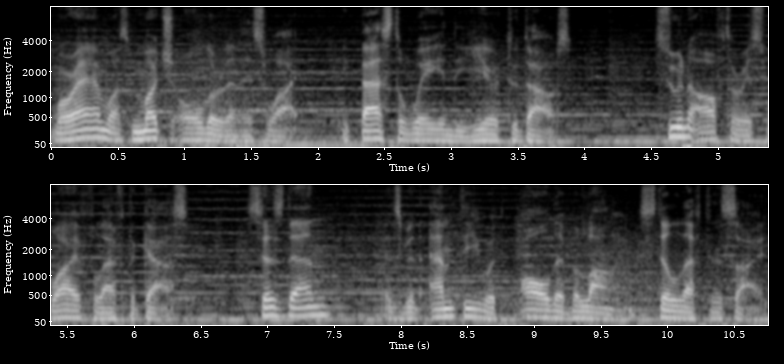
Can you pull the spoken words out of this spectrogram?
Maurin was much older than his wife. He passed away in the year 2000, soon after his wife left the castle. Since then, it's been empty with all their belongings still left inside.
